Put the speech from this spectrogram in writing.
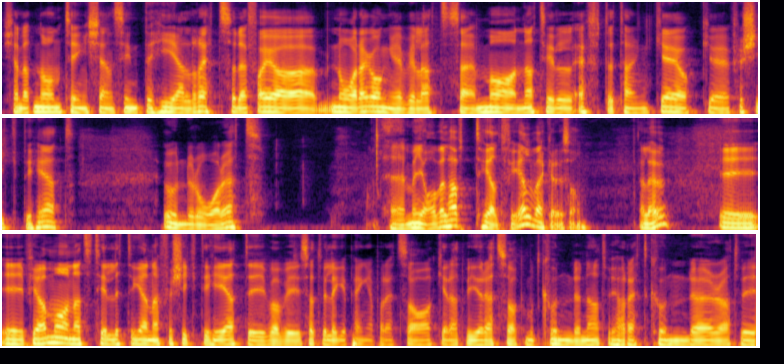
kände att någonting känns inte helt rätt. Så därför har jag några gånger velat så här, mana till eftertanke och eh, försiktighet under året. Eh, men jag har väl haft helt fel verkar det som. Eller hur? I, i, för jag har manat till lite grann försiktighet i vad vi, så att vi lägger pengar på rätt saker, att vi gör rätt saker mot kunderna, att vi har rätt kunder och att vi,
